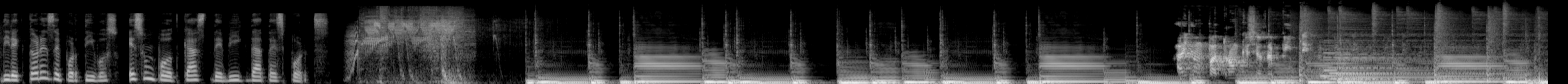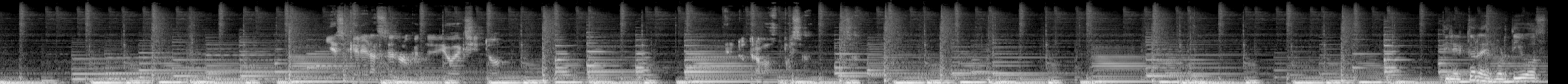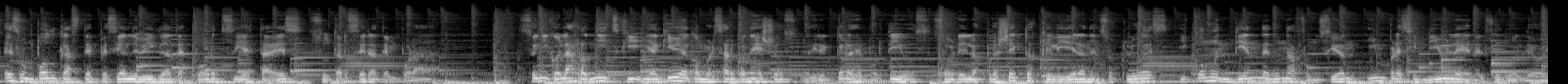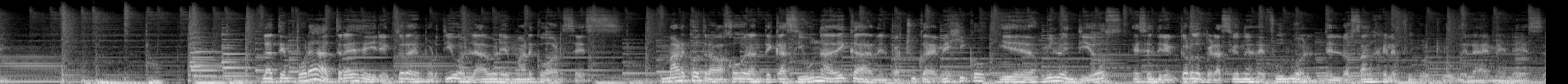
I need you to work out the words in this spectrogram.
Directores Deportivos es un podcast de Big Data Sports. Hay un patrón que se repite. Directores Deportivos es un podcast especial de Big Data Sports y esta es su tercera temporada. Soy Nicolás Rodnitsky y aquí voy a conversar con ellos, los directores deportivos, sobre los proyectos que lideran en sus clubes y cómo entienden una función imprescindible en el fútbol de hoy. La temporada 3 de Directores Deportivos la abre Marco Garcés, Marco trabajó durante casi una década en el Pachuca de México y desde 2022 es el director de operaciones de fútbol del Los Ángeles Fútbol Club de la MLS.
